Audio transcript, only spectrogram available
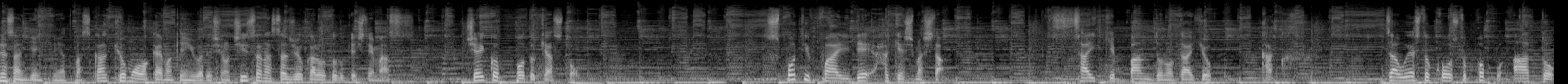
皆さん元気にやってますか？今日も和歌山県岩出市の小さなスタジオからお届けしています。ジェイコブポッドキャスト。Spotify で発見しました。サイケバンドの代表格。The West Coast Pop Art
